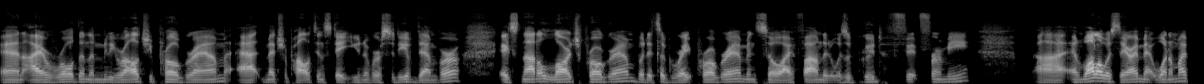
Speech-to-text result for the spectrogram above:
and I enrolled in a meteorology program at Metropolitan State University of Denver. It's not a large program, but it's a great program. And so I found it was a good fit for me. Uh, and while I was there, I met one of my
